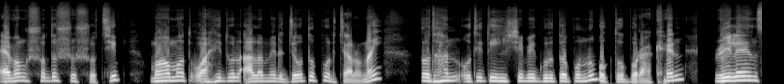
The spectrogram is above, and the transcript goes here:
এবং সদস্য সচিব মোহাম্মদ ওয়াহিদুল আলমের যৌথ পরিচালনায় প্রধান অতিথি হিসেবে গুরুত্বপূর্ণ বক্তব্য রাখেন রিলায়েন্স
